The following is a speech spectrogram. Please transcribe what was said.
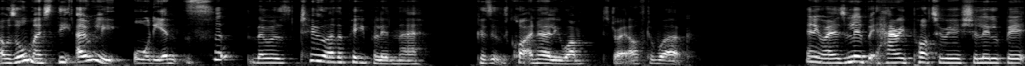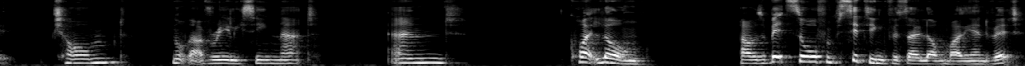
I was almost the only audience. There was two other people in there because it was quite an early one, straight after work. Anyway, it was a little bit Harry Potterish, a little bit charmed. Not that I've really seen that. And quite long. I was a bit sore from sitting for so long by the end of it.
